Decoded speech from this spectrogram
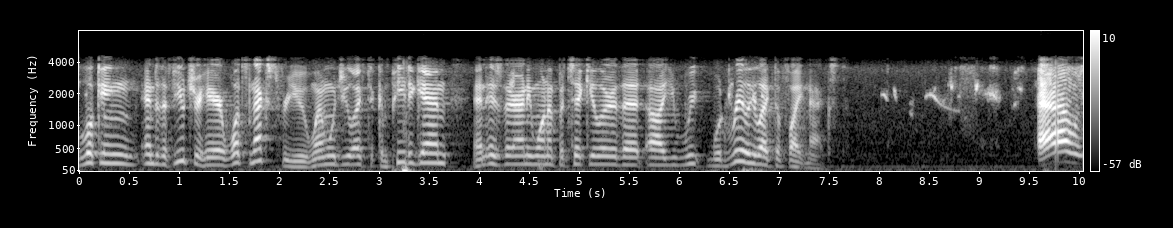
looking into the future here, what's next for you? When would you like to compete again? And is there anyone in particular that uh, you re- would really like to fight next? Uh,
